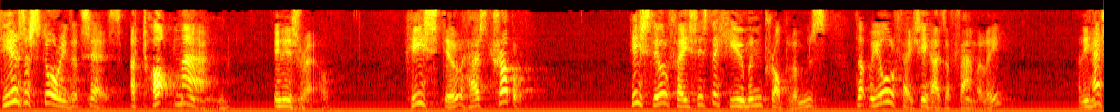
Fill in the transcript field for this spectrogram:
here's a story that says a top man in Israel, he still has trouble. He still faces the human problems that we all face. He has a family. And he has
